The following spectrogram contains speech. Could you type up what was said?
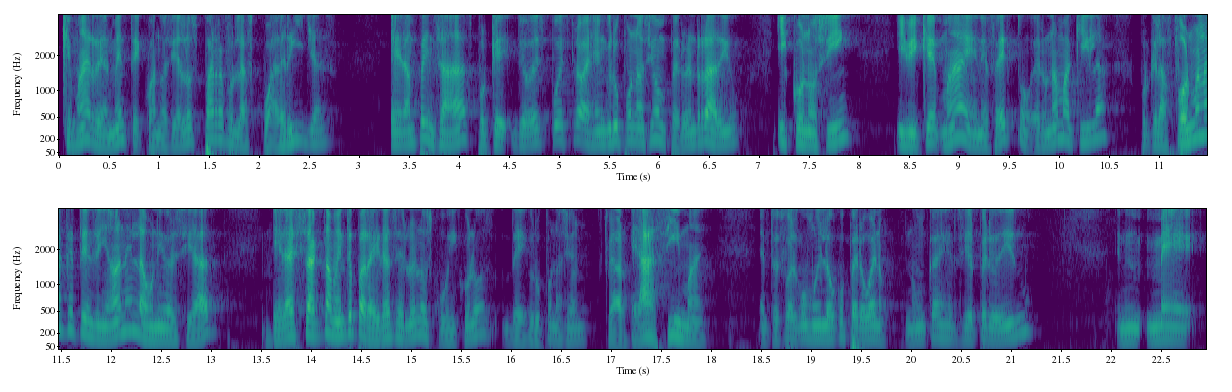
que, madre, realmente, cuando hacía los párrafos, las cuadrillas eran pensadas, porque yo después trabajé en Grupo Nación, pero en radio, y conocí y vi que, madre, en efecto, era una maquila, porque la forma en la que te enseñaban en la universidad era exactamente para ir a hacerlo en los cubículos de Grupo Nación. Claro. Era así, mae. Entonces fue algo muy loco, pero bueno, nunca ejercí el periodismo. Me,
